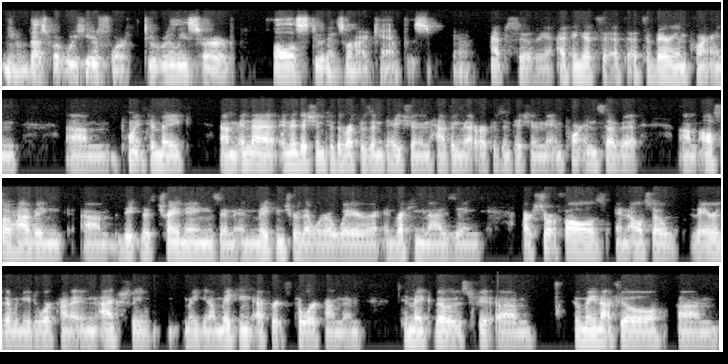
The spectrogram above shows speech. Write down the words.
you know, that's what we're here for, to really serve all students on our campus. Yeah. Absolutely. I think that's a, that's a very important um, point to make. Um, in that, in addition to the representation and having that representation and the importance of it, um, also having um, the, the trainings and, and making sure that we're aware and recognizing our shortfalls and also the areas that we need to work on and actually make, you know, making efforts to work on them to make those um, who may not feel um,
